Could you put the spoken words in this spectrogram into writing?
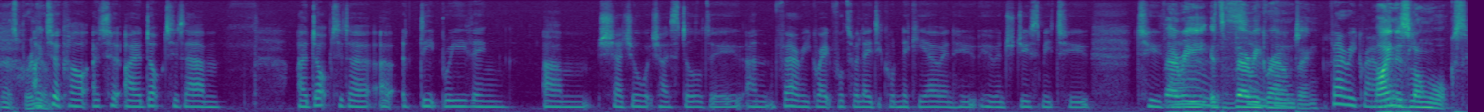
That's brilliant. I took, I took, I adopted, um, I adopted a, a, a deep breathing um, schedule, which I still do, and very grateful to a lady called Nikki Owen who who introduced me to to Very, that. it's very so good. grounding. Very grounding. Mine is long walks,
